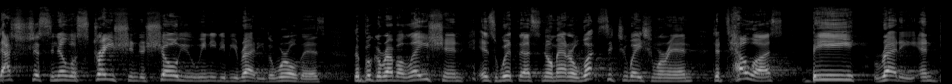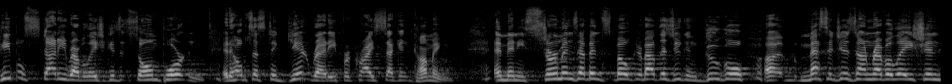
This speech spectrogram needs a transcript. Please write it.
that's just an illustration to show you we need to be ready. The world is. The book of Revelation is with us no matter what situation we're in to tell us be ready. And people study Revelation because it's so important. It helps us to get ready for Christ's second coming. And many sermons have been spoken about this. You can Google uh, messages on Revelation.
